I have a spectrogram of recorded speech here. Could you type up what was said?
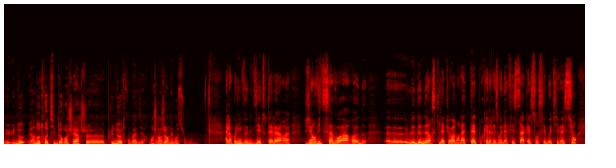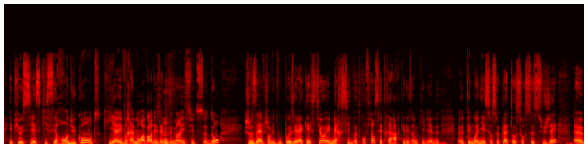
une un autre type de recherche euh, plus neutre, on va dire, moins chargé en émotions. Alors, Pauline, vous nous disiez tout à l'heure, euh, j'ai envie de savoir euh, de- euh, le donneur, ce qu'il a pu avoir dans la tête, pour quelles raisons il a fait ça, quelles sont ses motivations. Et puis aussi, est-ce qu'il s'est rendu compte qu'il allait vraiment avoir des êtres humains issus de ce don Joseph, j'ai envie de vous poser la question et merci de votre confiance. C'est très rare qu'il y ait des hommes qui viennent euh, témoigner sur ce plateau, sur ce sujet. Euh,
